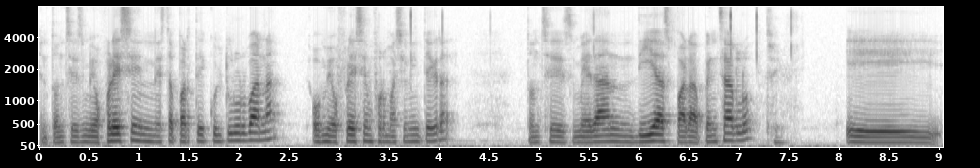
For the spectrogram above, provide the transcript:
Entonces me ofrecen esta parte de cultura urbana o me ofrecen formación integral. Entonces me dan días para pensarlo. Y,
